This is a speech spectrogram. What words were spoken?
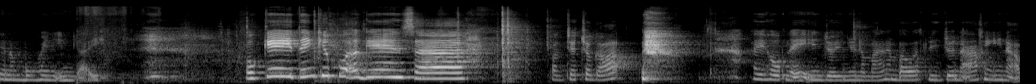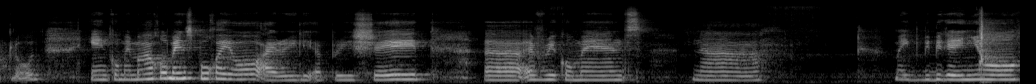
Yan ang buhay ni Inday. Okay, thank you po again sa pagtsatsaga. I hope na i-enjoy nyo naman ang bawat video na aking ina-upload. And kung may mga comments po kayo, I really appreciate uh, every comments na may bibigay nyo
